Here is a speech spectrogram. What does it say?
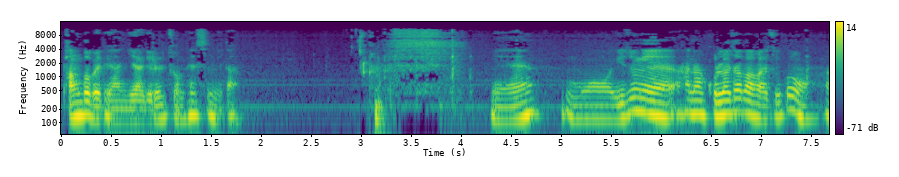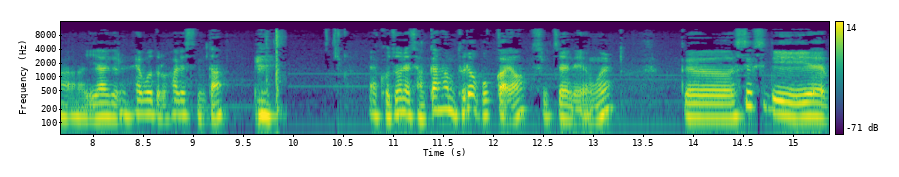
방법에 대한 이야기를 좀 했습니다. 예, 뭐 이 중에 하나 골라 잡아가지고 아, 이야기를 해보도록 하겠습니다. 예, 그 전에 잠깐 한번 들어볼까요? 실제 내용을. 그 6D의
